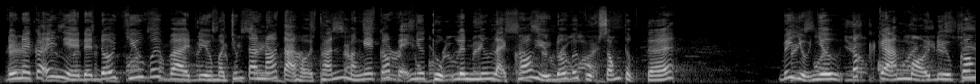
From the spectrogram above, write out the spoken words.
Điều này có ý nghĩa để đối chiếu với vài điều mà chúng ta nói tại hội thánh mà nghe có vẻ như thuộc linh nhưng lại khó hiểu đối với cuộc sống thực tế. Ví dụ như, tất cả mọi điều con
